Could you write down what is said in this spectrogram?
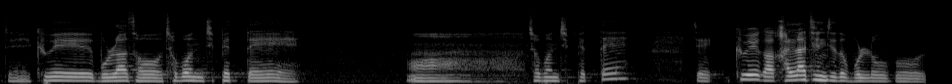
이제 교회 몰라서 저번 집회 때 어, 저번 집회 때 이제 교회가 갈라진지도 모르고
